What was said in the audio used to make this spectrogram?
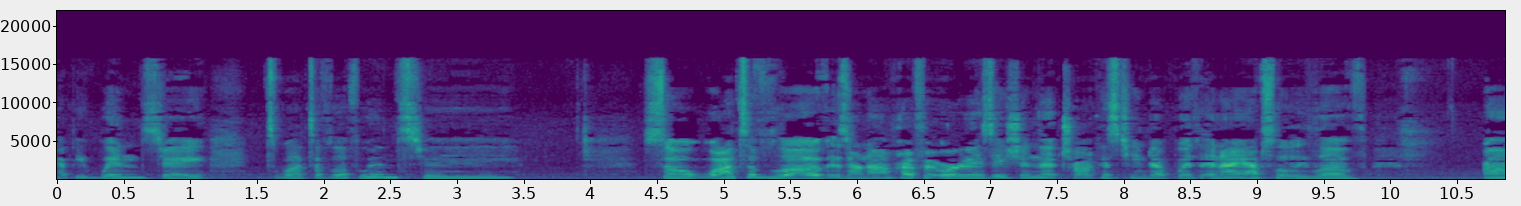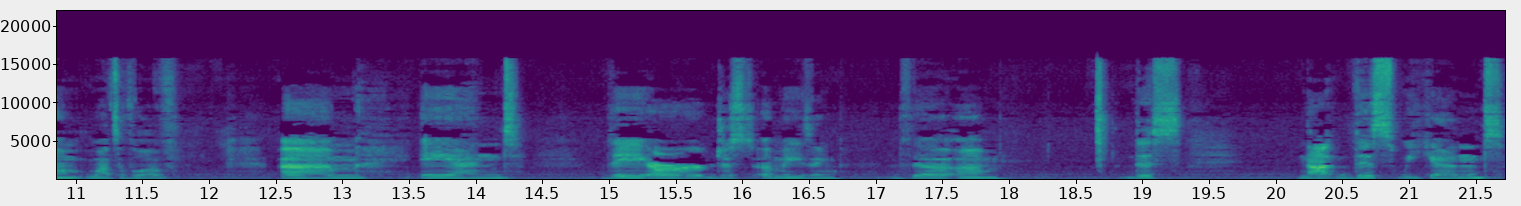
Happy Wednesday. It's Watts of Love Wednesday. So, Watts of Love is our nonprofit organization that Chalk has teamed up with, and I absolutely love um, Watts of Love. Um, and they are just amazing. The um, this not this weekend,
